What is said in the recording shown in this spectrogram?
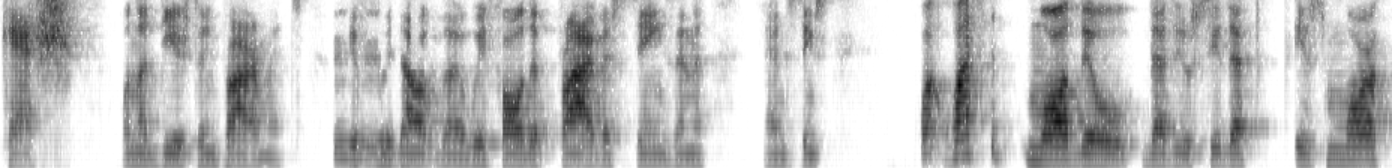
cash on a digital environment mm-hmm. if without uh, with all the private things and and things. What, what's the model that you see that is more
